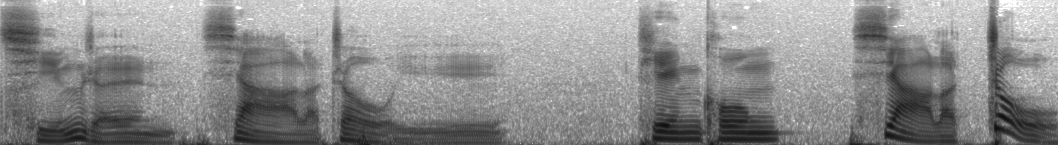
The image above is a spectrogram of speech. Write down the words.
情人下了咒语，天空下了咒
